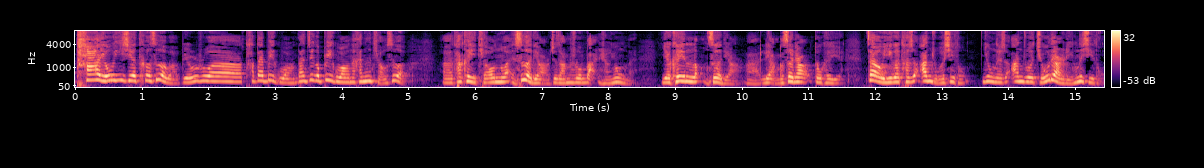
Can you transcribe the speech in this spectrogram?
它有一些特色吧，比如说它带背光，但这个背光呢还能调色，呃，它可以调暖色调，就咱们说晚上用的，也可以冷色调啊，两个色调都可以。再有一个，它是安卓系统，用的是安卓九点零的系统，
